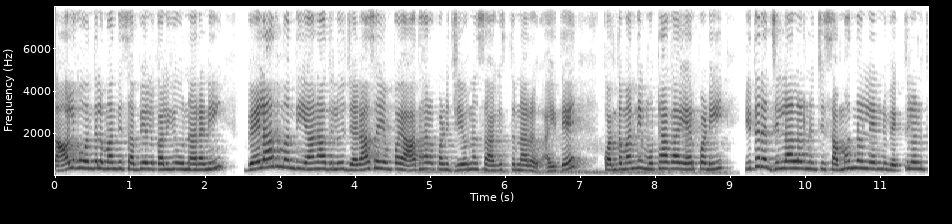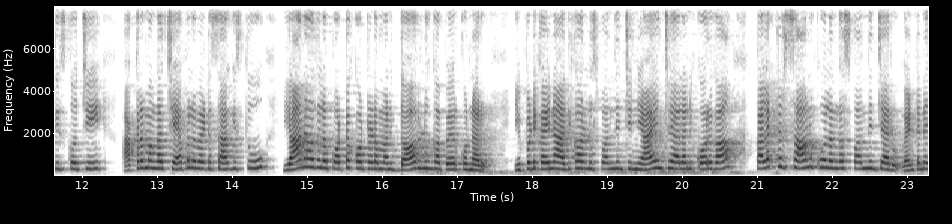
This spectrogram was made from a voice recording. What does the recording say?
నాలుగు వందల మంది సభ్యులు కలిగి ఉన్నారని వేలాది మంది యానాదులు జలాశయంపై ఆధారపడి జీవనం సాగిస్తున్నారు. అయితే కొంతమంది ముఠాగా ఏర్పడి ఇతర జిల్లాల నుంచి సంబంధం లేని వ్యక్తులను తీసుకొచ్చి అక్రమంగా చేపల వేట సాగిస్తూ యానాదుల పొట్ట కొట్టడం అని దారుణంగా పేర్కొన్నారు. ఇప్పటికైనా అధికారులు స్పందించి న్యాయం చేయాలని కోరగా కలెక్టర్ సానుకూలంగా స్పందించారు. వెంటనే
